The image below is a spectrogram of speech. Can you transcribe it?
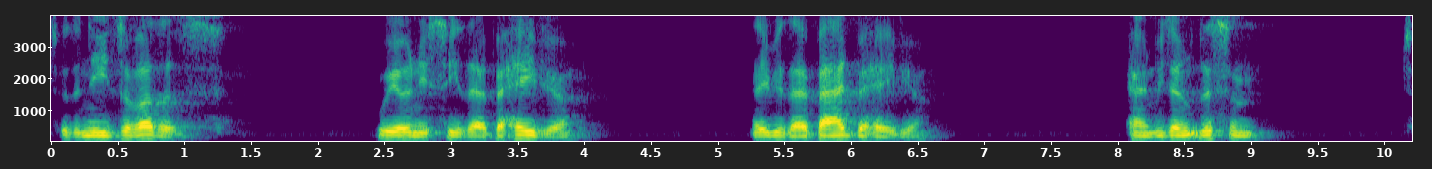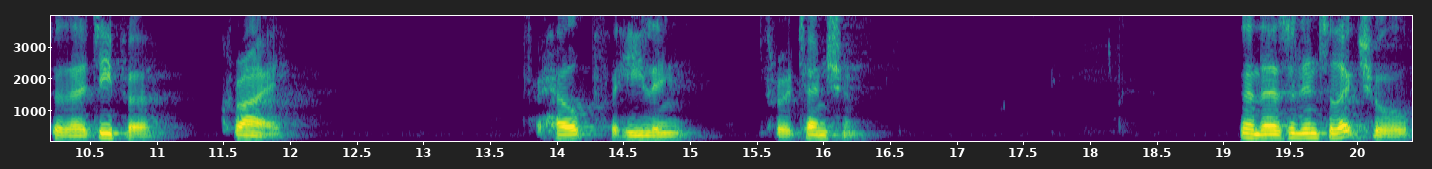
to the needs of others. We only see their behavior, maybe their bad behavior, and we don't listen to their deeper cry for help, for healing, for attention. Then there's an intellectual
